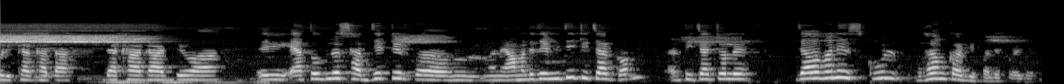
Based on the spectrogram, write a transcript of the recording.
পরীক্ষার খাতা, দেখা গার্ড দেওয়া এই এতগুলো সাবজেক্টের মানে আমাদের এমনিতেই টিচার কম টিচার চলে যাওয়া মানে স্কুল ভয়ঙ্কর বিপদে পড়ে যাবে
